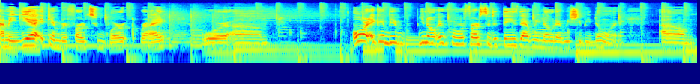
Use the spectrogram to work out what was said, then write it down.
I mean, yeah, it can refer to work, right? Or um, or it can be you know it can refer to the things that we know that we should be doing um,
